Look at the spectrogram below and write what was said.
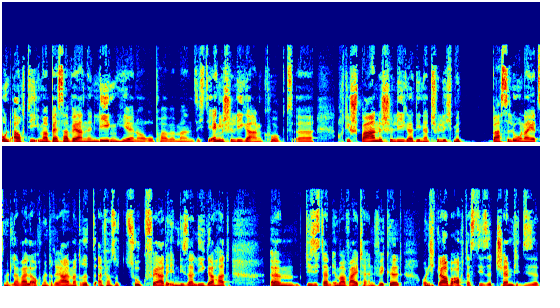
und auch die immer besser werdenden Ligen hier in Europa, wenn man sich die englische Liga anguckt, äh, auch die spanische Liga, die natürlich mit Barcelona jetzt mittlerweile auch mit Real Madrid einfach so Zugpferde in dieser Liga hat, ähm, die sich dann immer weiterentwickelt. Und ich glaube auch, dass diese Champion, diese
